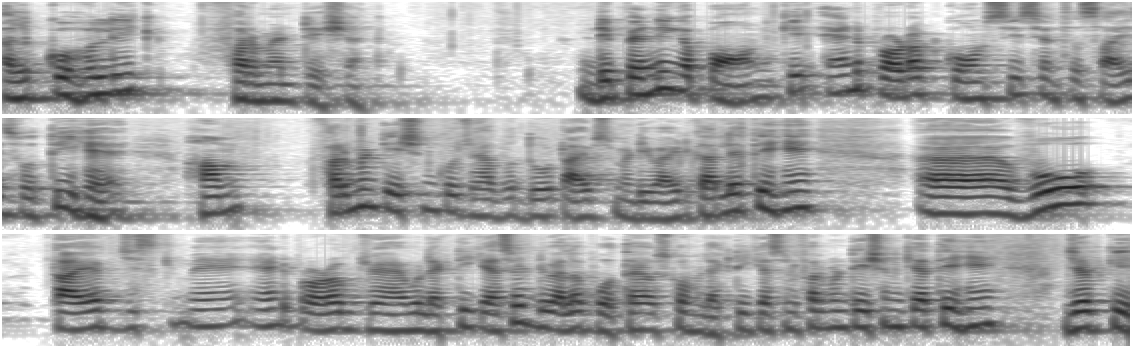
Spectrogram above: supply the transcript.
अल्कोहलिक फर्मेंटेशन डिपेंडिंग अपॉन कि एंड प्रोडक्ट कौन सी सिंथेसाइज होती है हम फर्मेंटेशन को जो है वो दो टाइप्स में डिवाइड कर लेते हैं। आ, वो टाइप जिसमें एंड प्रोडक्ट जो है वो लैक्टिक एसिड डेवलप होता है, उसको हम लैक्टिक एसिड फर्मेंटेशन कहते हैं। जबकि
